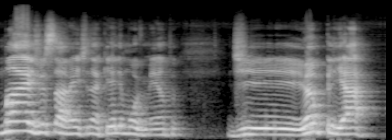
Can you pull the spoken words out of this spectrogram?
Mas justamente naquele movimento de ampliar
